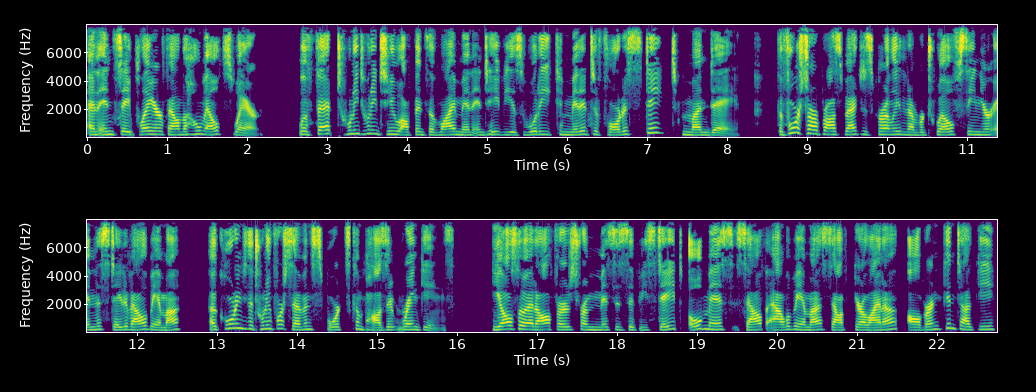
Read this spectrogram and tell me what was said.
An in state player found a home elsewhere. Lafayette 2022 offensive lineman Antavius Woody committed to Florida State Monday. The four star prospect is currently the number 12 senior in the state of Alabama, according to the 24 7 Sports Composite rankings. He also had offers from Mississippi State, Ole Miss, South Alabama, South Carolina, Auburn, Kentucky,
